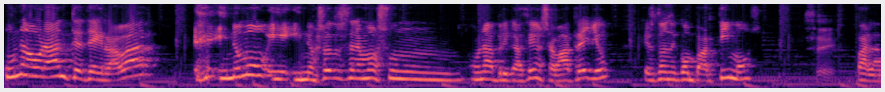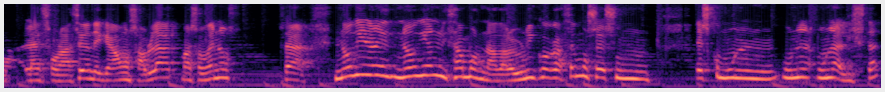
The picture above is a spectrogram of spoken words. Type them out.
una hora antes de grabar y, no, y, nosotros tenemos una aplicación, se llama Trello, que es donde compartimos para la información de que vamos a hablar, más o menos. O sea, no, no guionizamos nada, lo único que hacemos es un es como una, lista.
